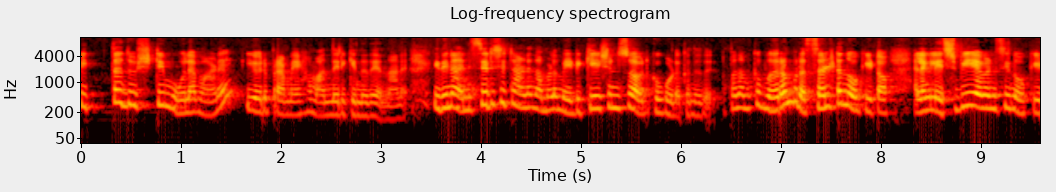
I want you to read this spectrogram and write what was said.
പിത്തദുഷ്ടി മൂലമാണ് ഈ ഒരു പ്രമേഹം വന്നിരിക്കുന്നത് എന്നാണ്. ഇതിനനുസരിച്ചിട്ടാണ് നമ്മൾ മെഡിക്കേഷൻസും അവർക്ക് കൊടുക്കുന്നത്. അപ്പോൾ നമുക്ക് വെറും റിസൾട്ട് നോക്കിയിട്ടോ അല്ലെങ്കിൽ H B A one C നോക്കിയിട്ടോ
